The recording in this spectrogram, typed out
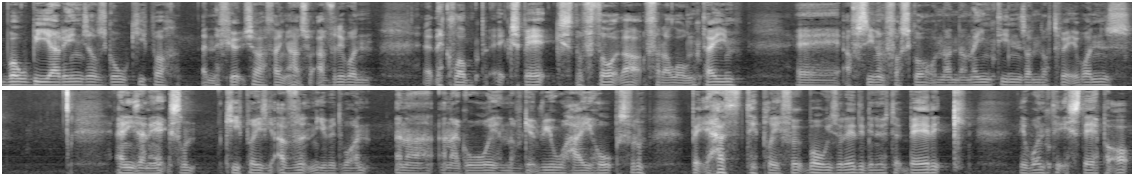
will be a Rangers goalkeeper in the future. I think that's what everyone at the club expects. They've thought that for a long time. Uh, I've seen him for Scotland under 19s, under 21s, and he's an excellent keeper. He's got everything you would want in a in a goalie, and they've got real high hopes for him. But he has to play football. He's already been out at Berwick. They wanted to step it up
